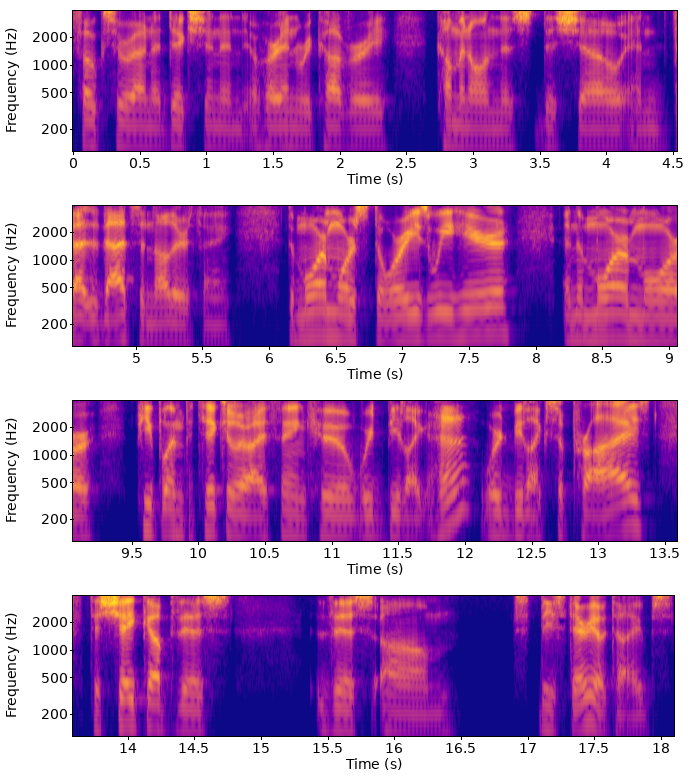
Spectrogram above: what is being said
folks who are in addiction and who are in recovery coming on this this show and that that's another thing the more and more stories we hear and the more and more people in particular i think who would be like huh would be like surprised to shake up this this um these stereotypes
